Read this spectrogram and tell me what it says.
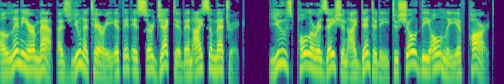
A linear map is unitary if it is surjective and isometric. Use polarization identity to show the only if part.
